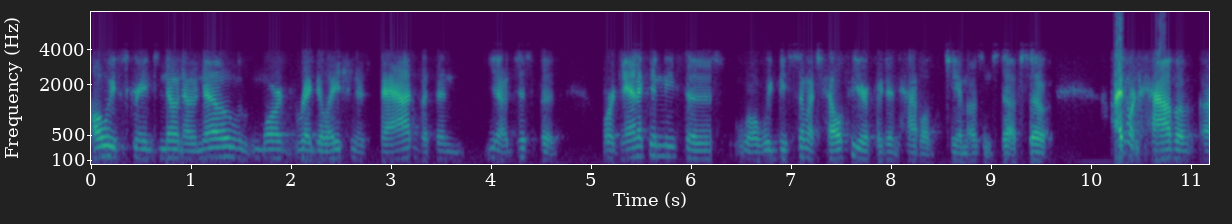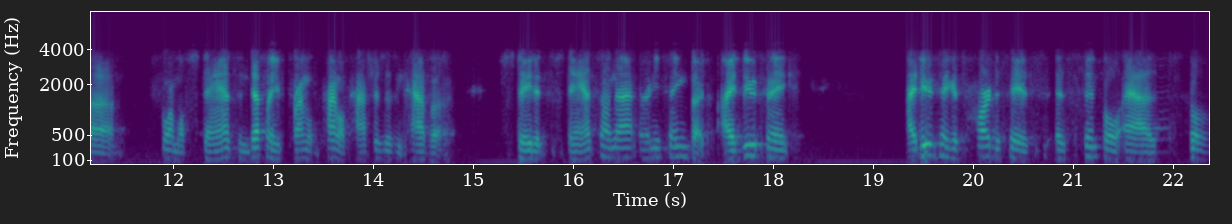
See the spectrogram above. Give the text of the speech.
always screams, no, no, no, more regulation is bad. But then, you know, just the organic in me says, well, we'd be so much healthier if we didn't have all GMOs and stuff. So I don't have a, a formal stance, and definitely Primal, Primal Pastures doesn't have a stated stance on that or anything. But I do think I do think it's hard to say it's as simple as oh,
